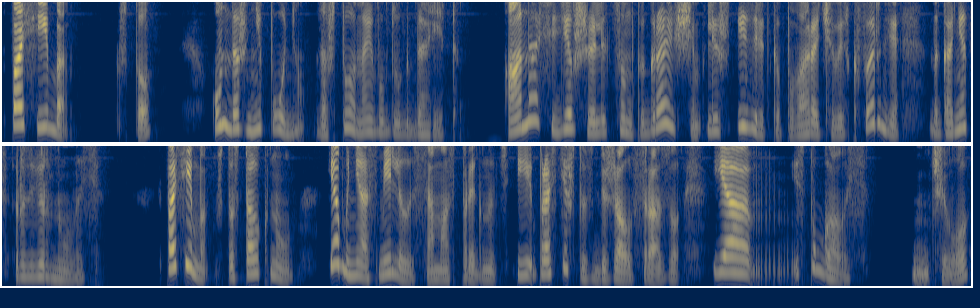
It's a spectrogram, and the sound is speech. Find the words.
Спасибо. Что? Он даже не понял, за что она его благодарит. А она, сидевшая лицом к играющим, лишь изредка поворачиваясь к Ферди, наконец развернулась. «Спасибо, что столкнул. Я бы не осмелилась сама спрыгнуть. И прости, что сбежала сразу. Я испугалась». «Ничего,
